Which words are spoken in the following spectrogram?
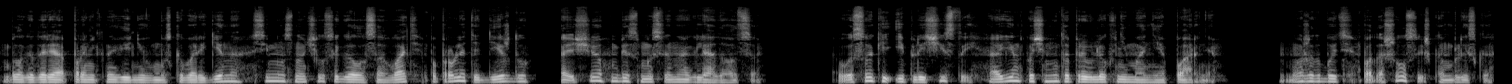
Благодаря проникновению в мозг аборигена Симмонс научился голосовать, поправлять одежду, а еще бессмысленно оглядываться. Высокий и плечистый, агент почему-то привлек внимание парня. Может быть, подошел слишком близко.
